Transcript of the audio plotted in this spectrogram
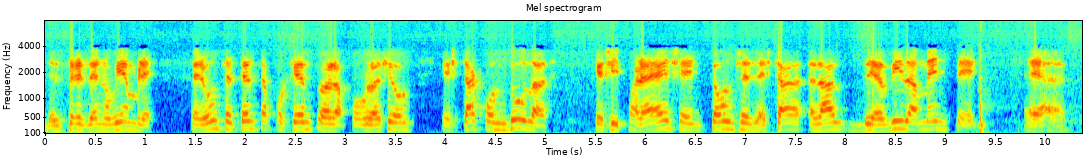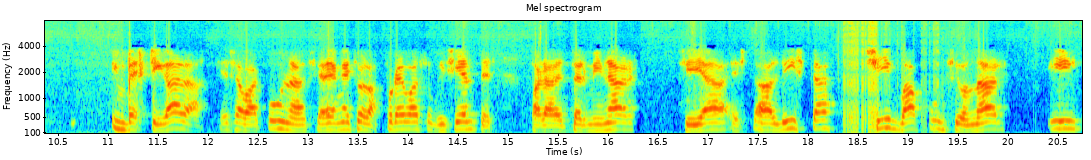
del 3 de noviembre. Pero un 70% de la población está con dudas que si para ese entonces está debidamente eh, investigada esa vacuna, se hayan hecho las pruebas suficientes para determinar si ya está lista, si va a funcionar y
